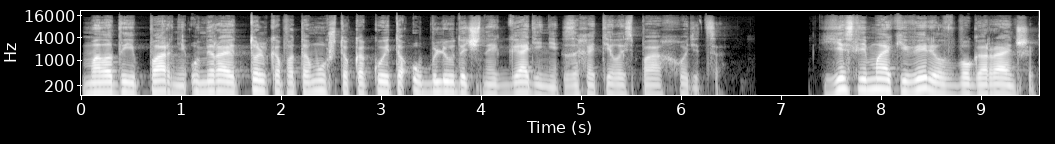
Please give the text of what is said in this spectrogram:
Молодые парни умирают только потому, что какой-то ублюдочной гадине захотелось поохотиться. Если Майк и верил в Бога раньше,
